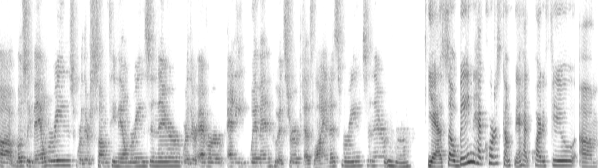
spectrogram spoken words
uh, mostly male Marines? Were there some female Marines in there? Were there ever any women who had served as Lioness Marines in there? Mm-hmm. Yeah, so being headquarters company, I had quite a few um,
